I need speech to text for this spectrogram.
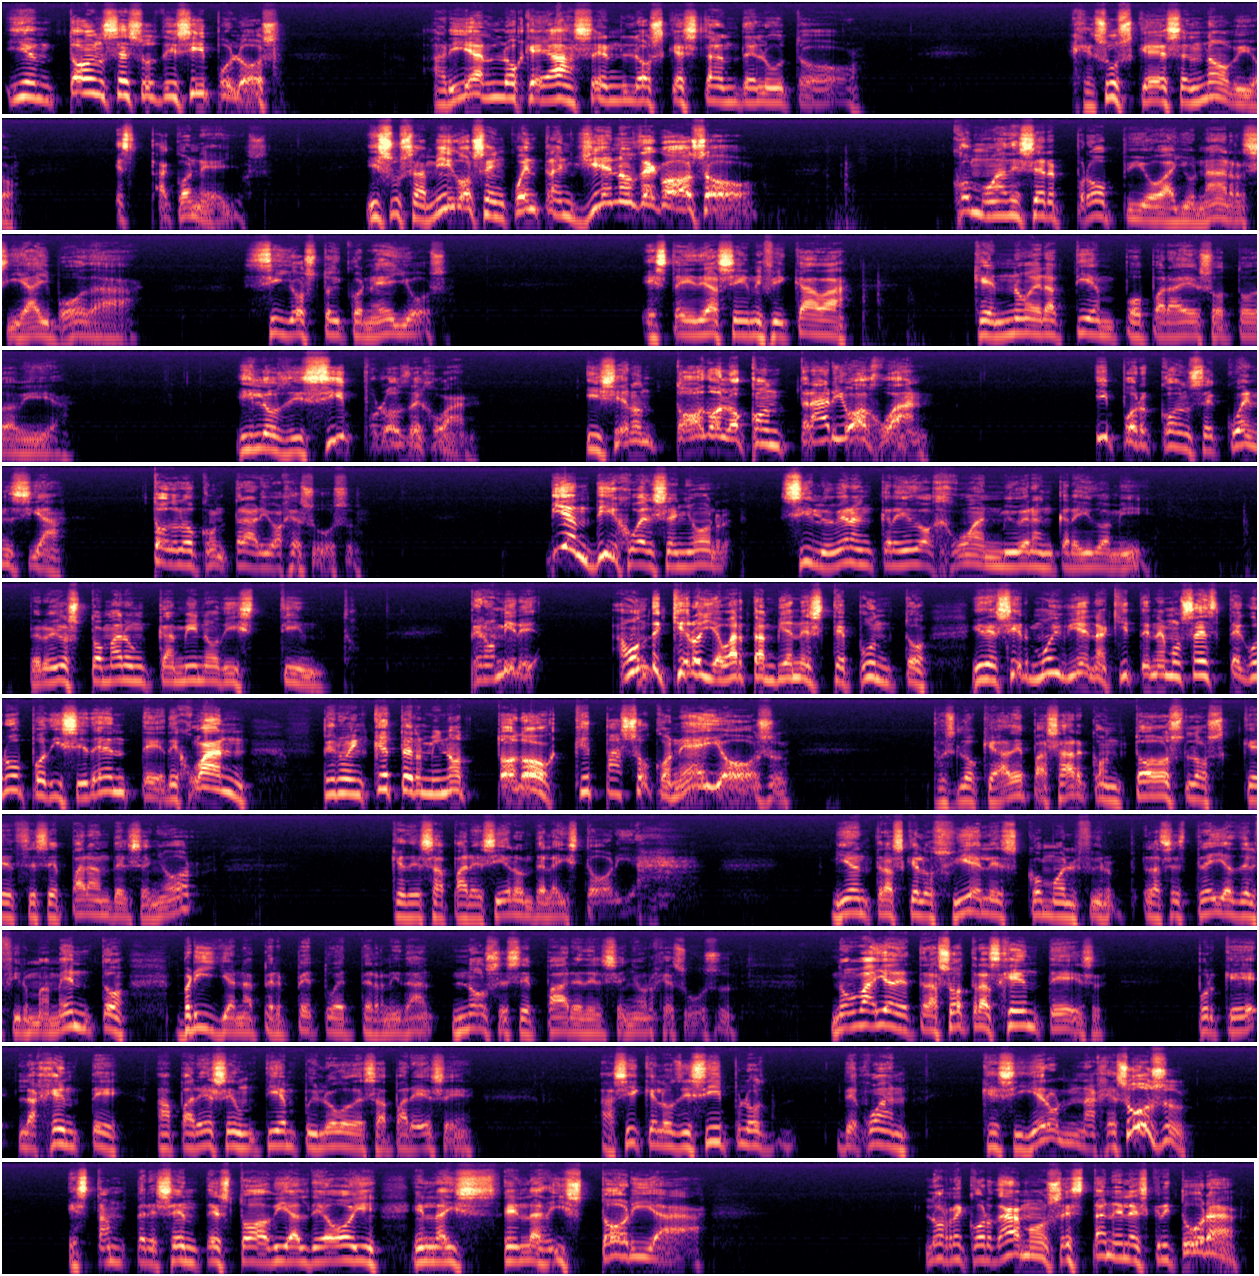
Y entonces sus discípulos harían lo que hacen los que están de luto. Jesús, que es el novio, está con ellos. Y sus amigos se encuentran llenos de gozo. ¿Cómo ha de ser propio ayunar si hay boda? Si yo estoy con ellos. Esta idea significaba que no era tiempo para eso todavía. Y los discípulos de Juan hicieron todo lo contrario a Juan. y por consecuencia todo lo contrario a Jesús. Bien dijo el Señor, si le hubieran creído a Juan, me hubieran creído a mí. Pero ellos tomaron un camino distinto. Pero mire, ¿a dónde quiero llevar también este punto? Y decir, muy bien, aquí tenemos a este grupo disidente de Juan, pero ¿en qué terminó todo? ¿Qué pasó con ellos? Pues lo que ha de pasar con todos los que se separan del Señor, que desaparecieron de la historia mientras que los fieles como las estrellas del firmamento brillan a perpetua eternidad. No se separe del Señor Jesús. No vaya detrás otras gentes, porque la gente aparece un tiempo y luego desaparece. Así que los discípulos de Juan que siguieron a Jesús están presentes todavía al de hoy en la, en la historia lo recordamos, están en la escritura.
